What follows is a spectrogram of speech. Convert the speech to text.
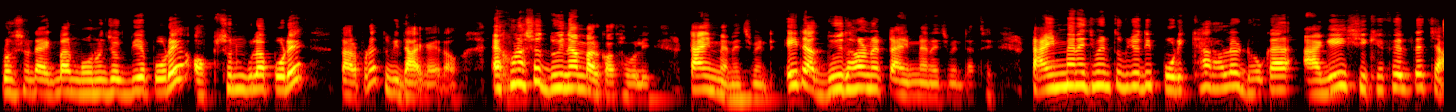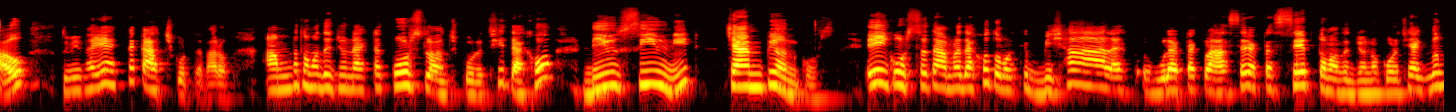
প্রশ্নটা একবার মনোযোগ দিয়ে পড়ে অপশনগুলো পড়ে, তারপরে তুমি দাগায় দাও। এখন আসো দুই নাম্বার কথা বলি টাইম ম্যানেজমেন্ট এটা দুই ধরনের টাইম ম্যানেজমেন্ট আছে। টাইম ম্যানেজমেন্ট তুমি যদি পরীক্ষার হলে ঢোকার আগেই শিখে ফেলতে চাও, তুমি ভাইয়া একটা কাজ করতে পারো। আমরা তোমাদের জন্য একটা কোর্স লঞ্চ করেছি, দেখো ডিউসি ইউনিট চ্যাম্পিয়ন কোর্স এই কোর্সটাতে আমরা দেখো তোমাকে বিশালগুলো একটা ক্লাসের একটা সেট তোমাদের জন্য করেছি, একদম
